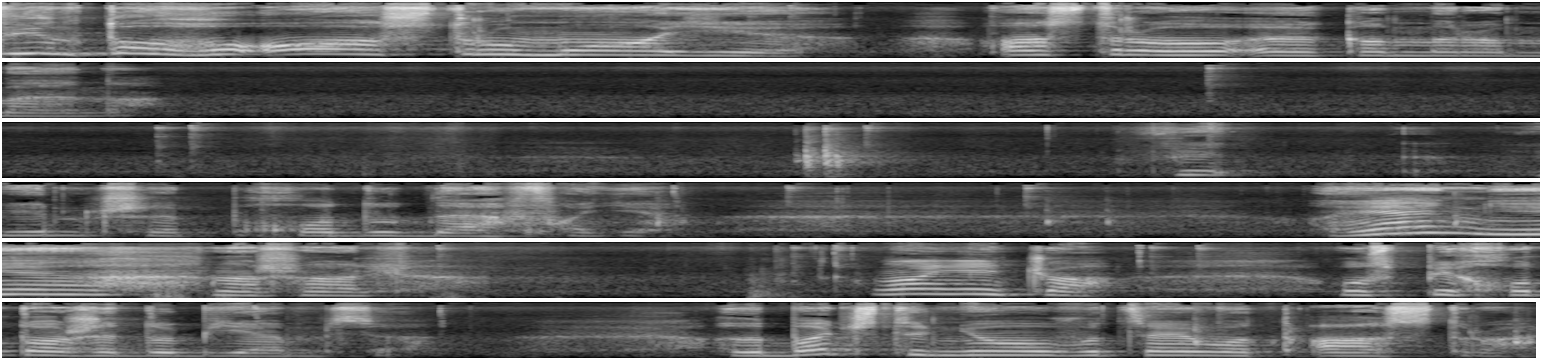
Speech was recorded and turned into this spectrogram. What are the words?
Він того астру має. Астро е, камерамена. Він, він ще, походу, дефає. А я ні, на жаль. Ну нічого, успіху теж доб'ємося. Але бачите, в нього оцей от Астра,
